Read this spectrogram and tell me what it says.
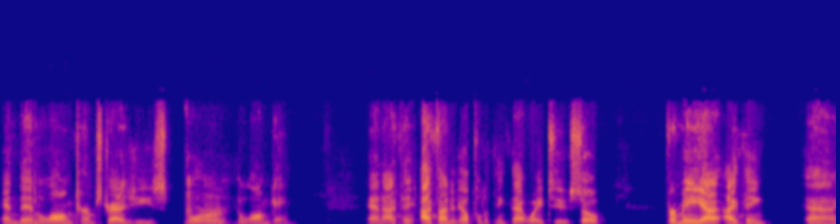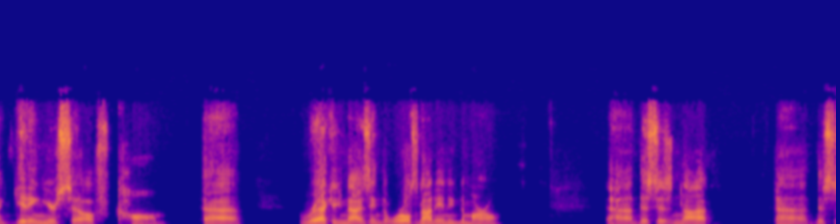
and then long term strategies for the long game. And I think I find it helpful to think that way too. So for me, I, I think uh, getting yourself calm, uh, recognizing the world's not ending tomorrow. Uh, this is not uh, this,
